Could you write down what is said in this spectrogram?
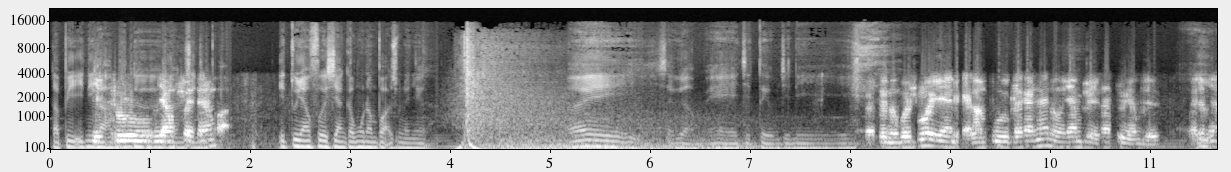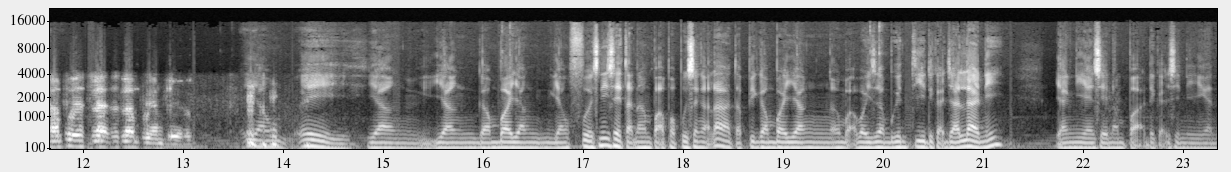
Tapi inilah Itu benda yang saya nampak. Itu yang first yang kamu nampak sebenarnya. Hai, seram eh cerita macam ni. Lepas tu nombor dua yang dekat lampu belakangan tu yang blur satu yang blur. Ada lampu satu, satu lampu yang blur tu. Yang eh yang yang gambar yang yang first ni saya tak nampak apa-apa sangat lah tapi gambar yang Abang Aizam berhenti dekat jalan ni yang ni yang saya nampak dekat sini kan.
